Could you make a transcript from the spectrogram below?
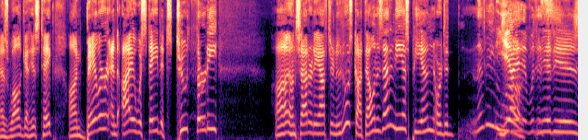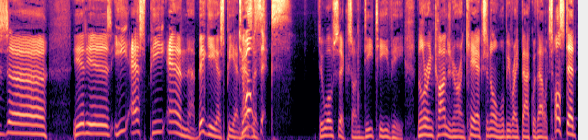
as well. Get his take on Baylor and Iowa State. It's two thirty uh, on Saturday afternoon. Who's got that one? Is that an ESPN or did? Yeah, it, it is. Uh, it is ESPN, big ESPN. Two oh six. 206 on DTV. Miller and Condon are on KXNO. We'll be right back with Alex Halstead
